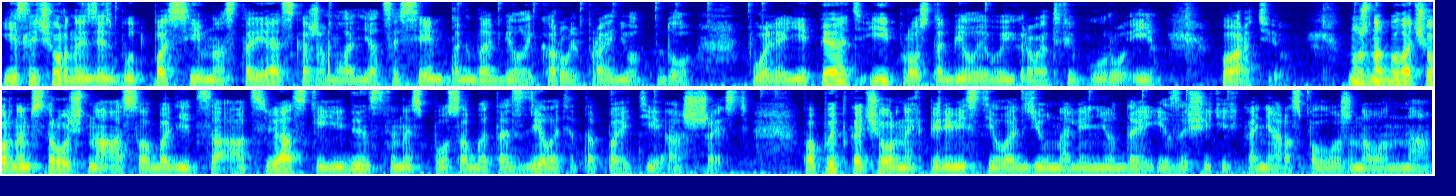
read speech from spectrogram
Если черный здесь будет пассивно стоять, скажем ладья c7, тогда белый король пройдет до поля e5 и просто белый выигрывает фигуру и партию. Нужно было черным срочно освободиться от связки. Единственный способ это сделать, это пойти h6. Попытка черных перевести ладью на линию d и защитить коня, расположенного на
